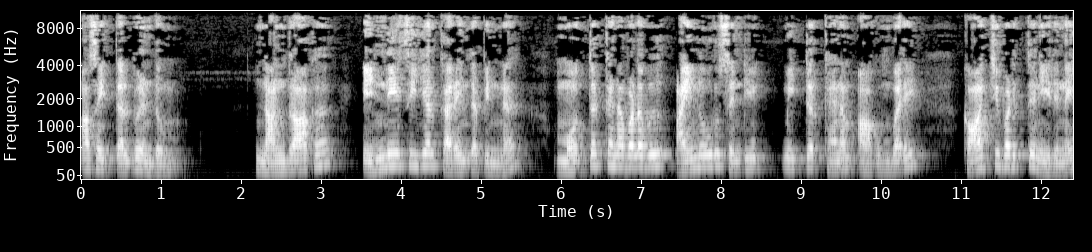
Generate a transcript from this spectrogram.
அசைத்தல் வேண்டும். நன்றாக எண்ணேசியல் கரைந்த பின்னர் மொத்த கனவளவு ஐநூறு சென்டிமீட்டர் கனம் ஆகும் வரை காய்ச்சி வடித்த நீரினை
